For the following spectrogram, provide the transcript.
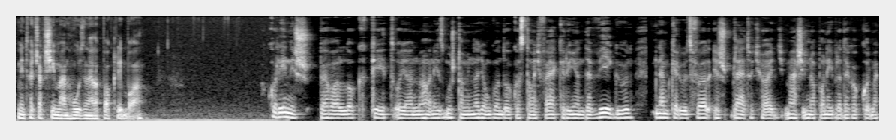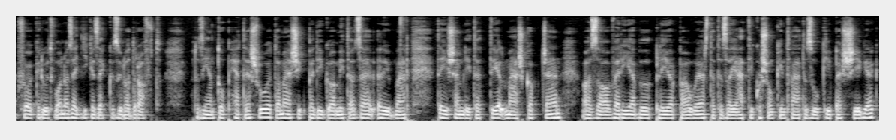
mint ha csak simán húznál a pakliból akkor én is bevallok két olyan mechanizmust, ami nagyon gondolkoztam, hogy felkerüljön, de végül nem került föl, és lehet, hogyha egy másik napon ébredek, akkor meg felkerült volna az egyik ezek közül a draft. Mert az ilyen top 7-es volt, a másik pedig, amit az előbb már te is említettél más kapcsán, az a variable player powers, tehát ez a játékosonként változó képességek.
